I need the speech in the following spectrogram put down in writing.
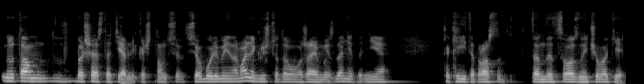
Ну, там большая статья, мне кажется, там все, все более-менее нормально. Говорю, что это уважаемые издания, это не какие-то просто тенденциозные чуваки.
